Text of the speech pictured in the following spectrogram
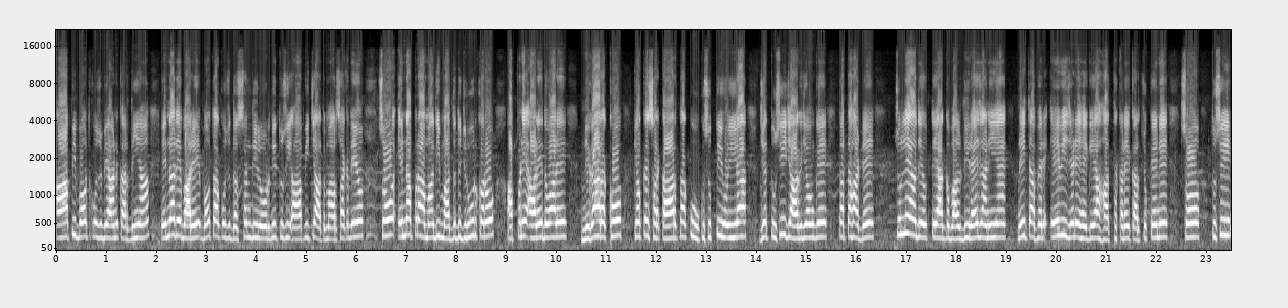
ਆਪ ਹੀ ਬਹੁਤ ਕੁਝ ਬਿਆਨ ਕਰਦੀਆਂ। ਇਹਨਾਂ ਦੇ ਬਾਰੇ ਬਹੁਤਾ ਕੁਝ ਦੱਸਣ ਦੀ ਲੋੜ ਨਹੀਂ। ਤੁਸੀਂ ਆਪ ਹੀ ਝਾਤ ਮਾਰ ਸਕਦੇ ਹੋ। ਸੋ ਇਹਨਾਂ ਭਰਾਵਾਂ ਦੀ ਮਦਦ ਜ਼ਰੂਰ ਕਰੋ। ਆਪਣੇ ਆਲੇ ਦੁਆਲੇ ਨਿਗਾਹ ਰੱਖੋ। ਕਿਉਂਕਿ ਸਰਕਾਰ ਤਾਂ ਘੂਕ ਸੁੱਤੀ ਹੋਈ ਆ। ਜੇ ਤੁਸੀਂ ਜਾਗ ਜਾਓਗੇ ਤਾਂ ਤੁਹਾਡੇ ਚੁੱਲ੍ਹਿਆਂ ਦੇ ਉੱਤੇ ਅੱਗ ਬਲਦੀ ਰਹਿ ਜਾਣੀ ਹੈ। ਨਹੀਂ ਤਾਂ ਫਿਰ ਇਹ ਵੀ ਜਿਹੜੇ ਹੈਗੇ ਆ ਹੱਥ ਖੜੇ ਕਰ ਚੁੱਕੇ ਨੇ। ਸੋ ਤੁਸੀਂ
